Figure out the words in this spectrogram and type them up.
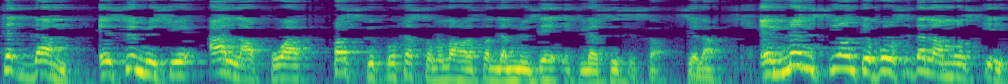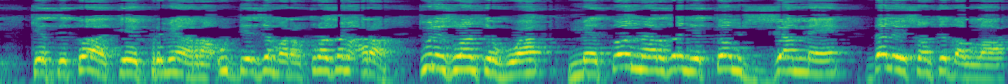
cette dame et ce monsieur a la foi parce que le prophète sallallahu alayhi wa sallam nous a éclairci cela. Et même si on te voit aussi dans la mosquée, que c'est toi qui es premier rang ou deuxième rang, troisième rang, tous les jours on te voit, mais ton argent ne tombe jamais dans le chantier d'Allah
